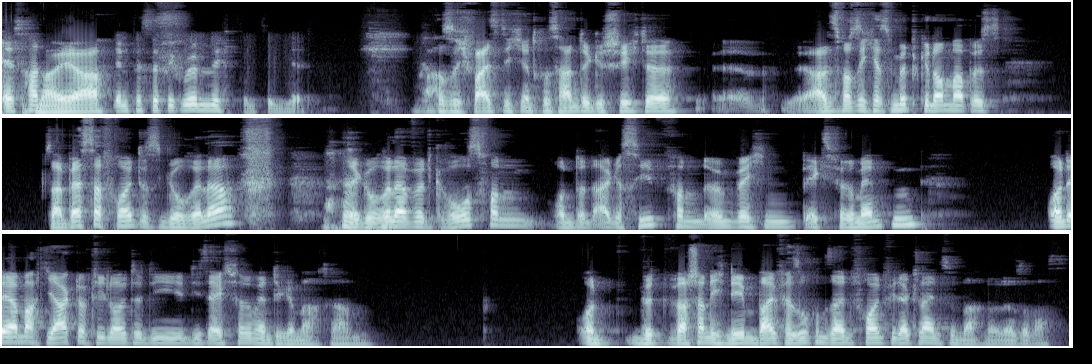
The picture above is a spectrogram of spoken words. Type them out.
Es hat naja. in Pacific Rim nicht funktioniert. Also ich weiß nicht, interessante Geschichte. Äh, alles, was ich jetzt mitgenommen habe, ist, sein bester Freund ist ein Gorilla. Der Gorilla wird groß von und, und aggressiv von irgendwelchen Experimenten. Und er macht Jagd auf die Leute, die diese Experimente gemacht haben. Und wird wahrscheinlich nebenbei versuchen, seinen Freund wieder klein zu machen oder sowas.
